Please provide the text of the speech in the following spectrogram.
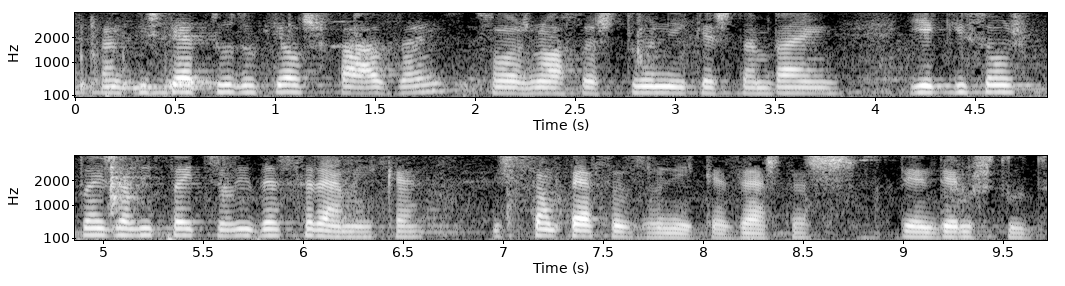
Portanto, isto é tudo o que eles fazem. São as nossas túnicas também. E aqui são os botões ali feitos ali da cerâmica. Isto são peças únicas, estas. Vendemos tudo.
